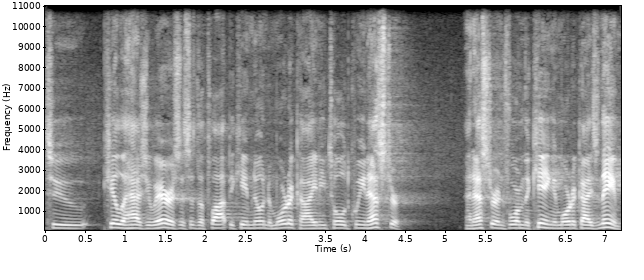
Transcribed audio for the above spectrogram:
to kill Ahasuerus. It says the plot became known to Mordecai, and he told Queen Esther. And Esther informed the king in Mordecai's name.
